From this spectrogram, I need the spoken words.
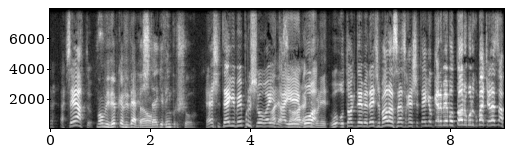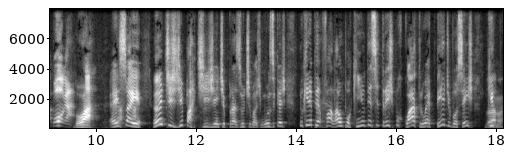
Certo? Vamos viver porque viver é bom. Hashtag vem pro show. Hashtag vem pro show aí, Olha tá só, aí, olha que boa. O, o Toque Independente vai lançar essa hashtag, eu quero ver todo mundo compartilhar essa porra! Boa! É isso aí. Antes de partir, gente, para as últimas músicas, eu queria falar um pouquinho desse 3x4, o EP de vocês, que, Vamos.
